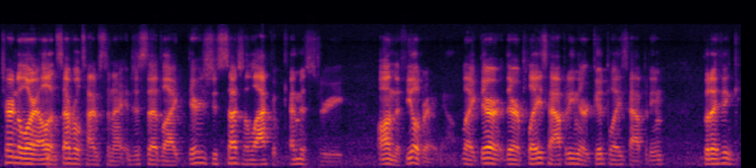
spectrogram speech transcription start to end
turned to Laura Ellen several times tonight and just said like, there's just such a lack of chemistry on the field right now. Like there, there are plays happening, there are good plays happening, but I think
